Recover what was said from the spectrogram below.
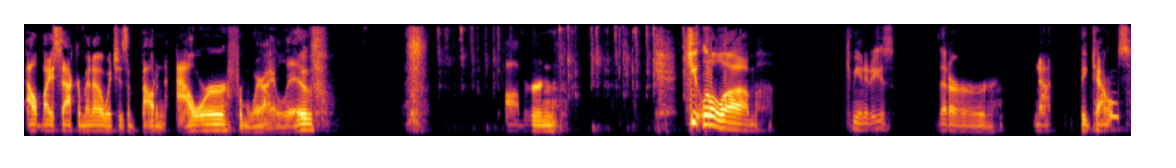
out by Sacramento, which is about an hour from where I live. Auburn, cute little um, communities that are not big towns,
